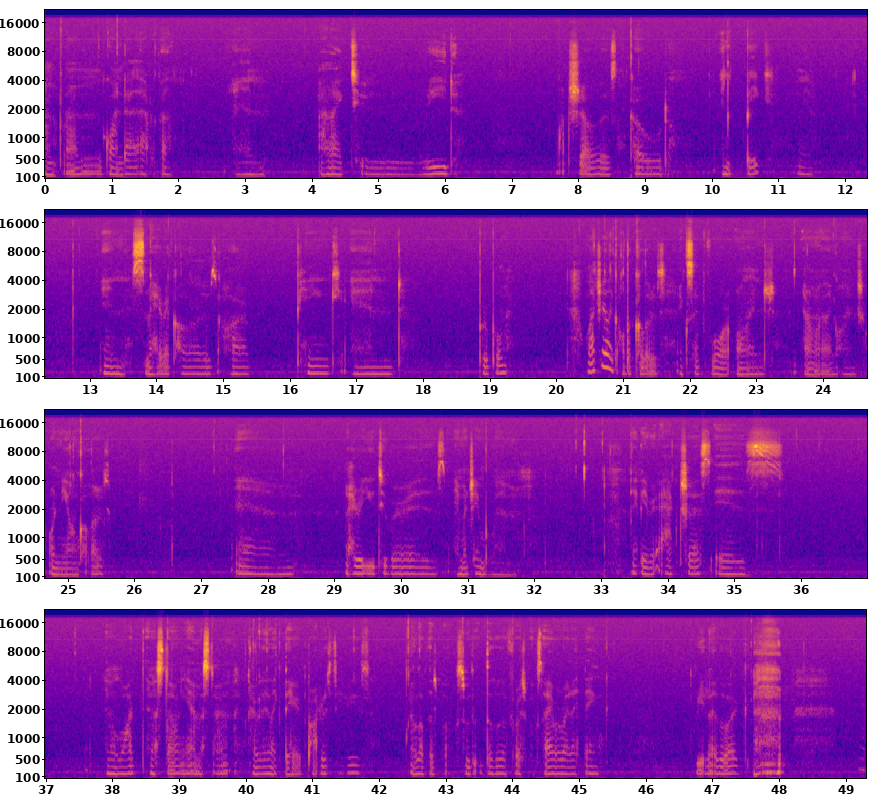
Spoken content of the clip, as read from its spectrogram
I'm from Rwanda, Africa, and I like to read, watch shows, code, and bake. Yeah. And my favorite colors are pink and purple. Well, actually, I like all the colors except for orange. I don't really like orange or neon colors. And my favorite YouTuber is Emma Chamberlain. My favorite actress is Emma Watt, Emma Stone. Yeah, Emma Stone. I really like the Harry Potter series. I love those books. Those were the first books I ever read, I think. Read another book.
